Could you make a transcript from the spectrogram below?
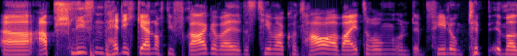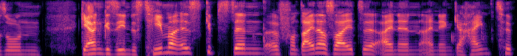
äh, abschließend hätte ich gerne noch die Frage, weil das Thema Contao-Erweiterung und Empfehlung, Tipp immer so ein gern gesehenes Thema ist. Gibt es denn äh, von deiner Seite einen, einen Geheimtipp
